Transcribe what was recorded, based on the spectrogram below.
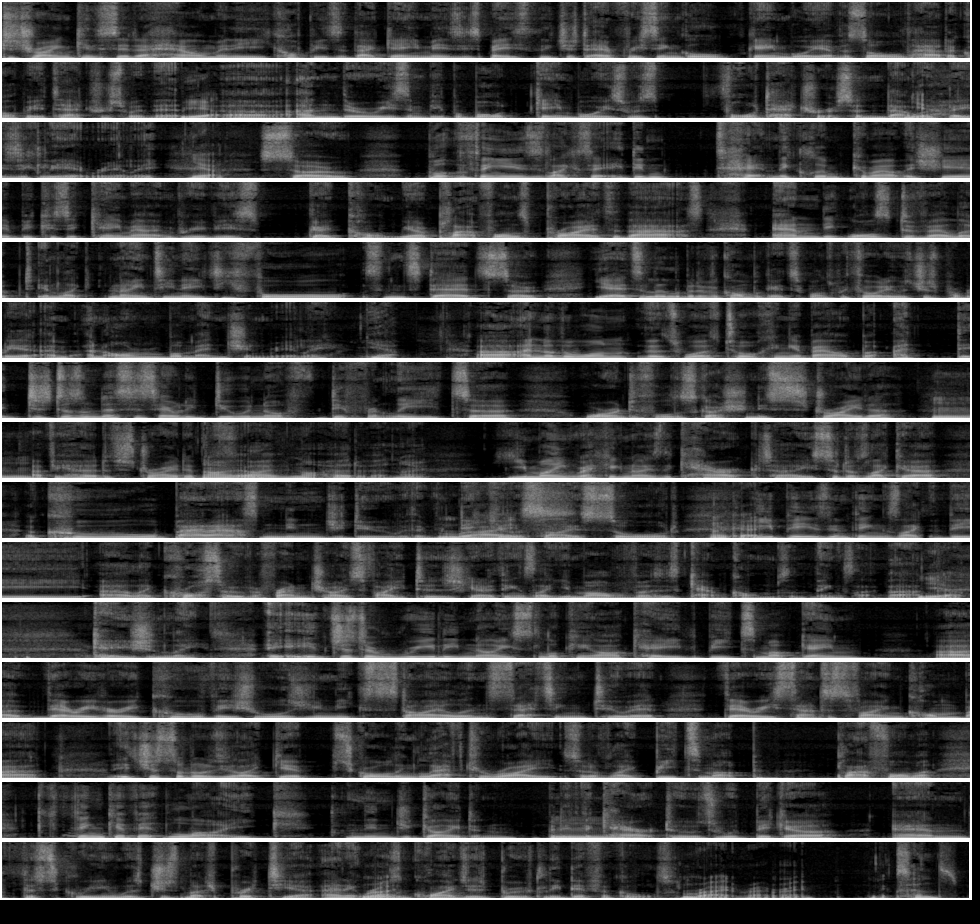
to try and consider how many copies of that game is, it's basically just every single Game Boy ever sold had a copy of Tetris with it. Yeah. uh, and the reason people bought Game Boys was for Tetris, and that was basically it, really. Yeah. So, but the thing is, like I said, it didn't technically come out this year because it came out in previous you know platforms prior to that, and it was developed in like 1984 instead. So yeah, it's a little bit of a complicated one. So we thought it was just probably a, an honourable mention, really. yeah, Uh, another one that's worth talking about, but I, it just doesn't necessarily do enough differently to warrant a full discussion is Strider. Have you heard of Strider before? I, I've not heard of it. No. You might recognize the character. He's sort of like a, a cool, badass ninja dude with a ridiculous Right. sized sword. Okay. He appears in things like the uh, like crossover franchise fighters, you know, things like your Marvel versus Capcoms and things like that. Yeah. Occasionally. It's just a really nice looking arcade beats 'em up game. Uh, very, very cool visuals, unique style and setting to it. Very satisfying combat. It's just sort of like you're scrolling left to right, sort of like beats 'em up platformer. Think of it like Ninja Gaiden, but if the characters were bigger and the screen was just much prettier and it wasn't quite as brutally difficult. Right, right, right. Makes sense.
